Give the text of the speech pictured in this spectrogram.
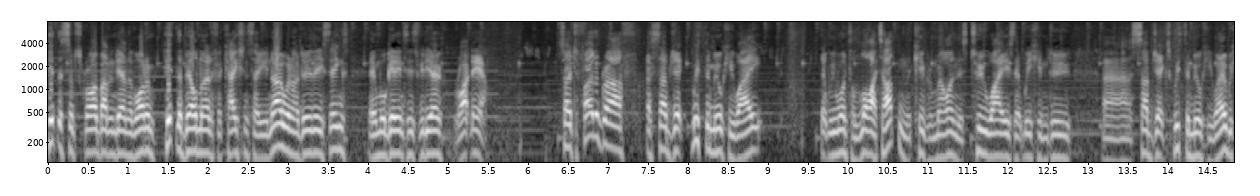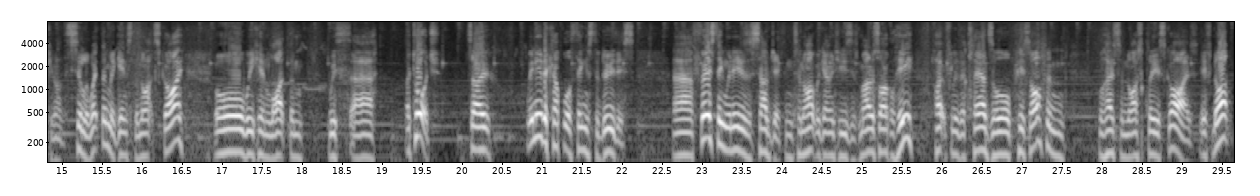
hit the subscribe button down the bottom, hit the bell notification so you know when I do these things, and we'll get into this video right now. So to photograph a subject with the Milky Way that we want to light up, and keep in mind there's two ways that we can do uh, subjects with the Milky Way. We can either silhouette them against the night sky, or we can light them with uh, a torch. So we need a couple of things to do this. Uh, first thing we need is a subject, and tonight we're going to use this motorcycle here. Hopefully the clouds will all piss off and we'll have some nice clear skies. If not,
